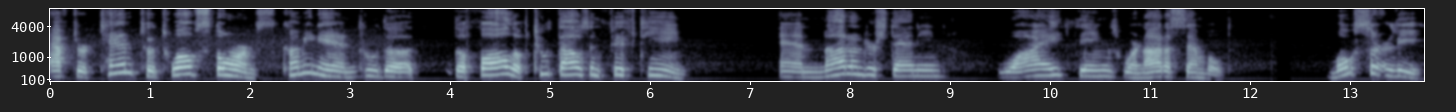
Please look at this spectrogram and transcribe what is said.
After 10 to 12 storms coming in through the, the fall of 2015 and not understanding why things were not assembled. Most certainly,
